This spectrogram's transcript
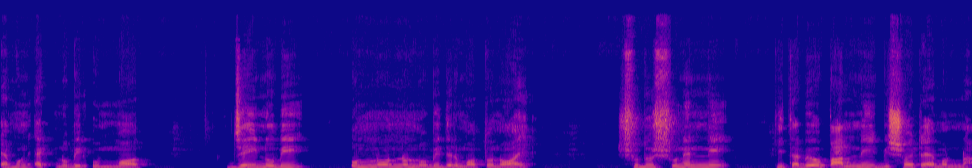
এমন এক নবীর উম্মত, যেই নবী অন্য অন্য নবীদের মতো নয়। শুধু শুনেননি, কিতাবেও পাননি, বিষয়টা এমন না।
